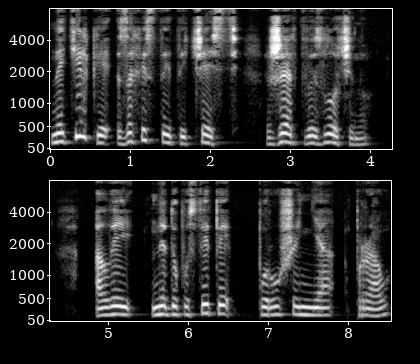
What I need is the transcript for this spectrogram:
не тільки захистити честь жертви злочину, але й не допустити порушення прав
